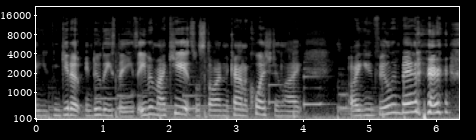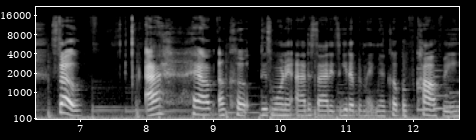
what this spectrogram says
and you can get up and do these things. Even my kids were starting to kind of question like are you feeling better? So i have a cup. This morning i decided to get up and make me a cup of coffee.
